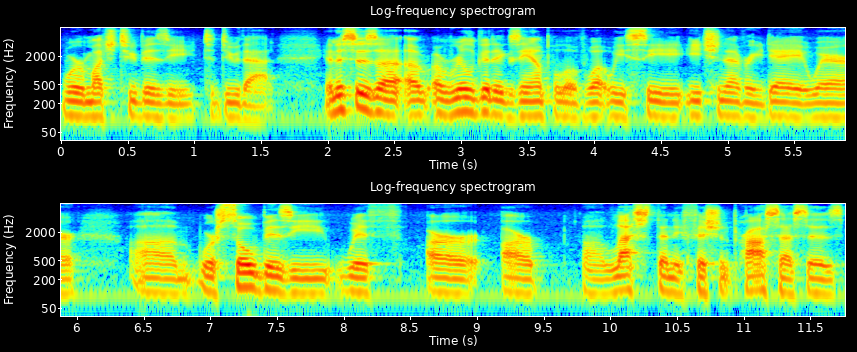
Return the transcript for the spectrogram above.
We're much too busy to do that. And this is a, a, a real good example of what we see each and every day where um, we're so busy with our our uh, less than efficient processes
